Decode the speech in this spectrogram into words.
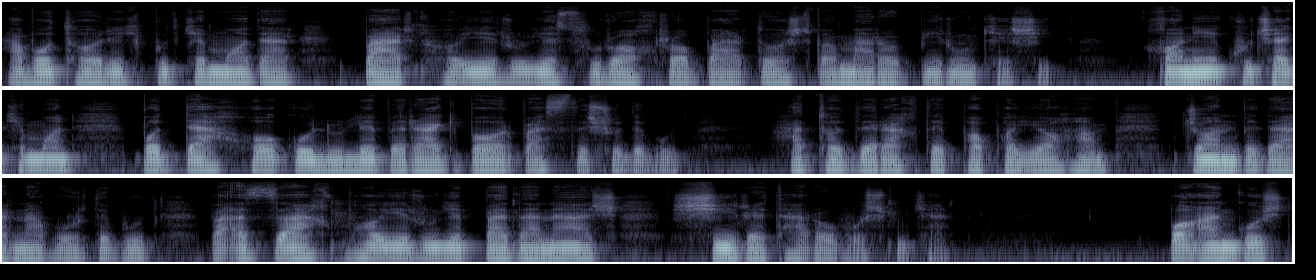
هوا تاریک بود که مادر برگ های روی سوراخ را برداشت و مرا بیرون کشید. خانه کوچکمان با دهها گلوله به رگبار بسته شده بود. حتی درخت پاپایا هم جان به در نبرده بود و از زخمهای روی بدنش شیر تراوش می‌کرد. با انگشت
